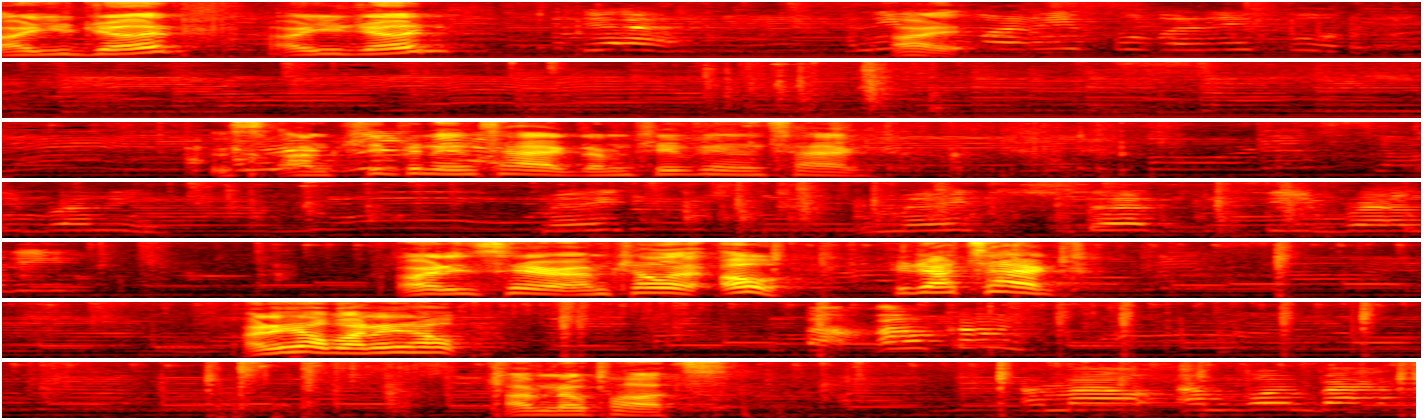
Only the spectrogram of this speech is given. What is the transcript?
Are you good? Are you good? Yeah. I need Alright. food. I need food. I need food. It's- not I'm keeping yet. tagged. I'm keeping him tagged. Brandy. Make, make, set, see, Brandy. All right, he's here. I'm killing. Oh, he got tagged. I need help. I need help. I'm, I'm coming. I have no pots. I'm out. I'm going back.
